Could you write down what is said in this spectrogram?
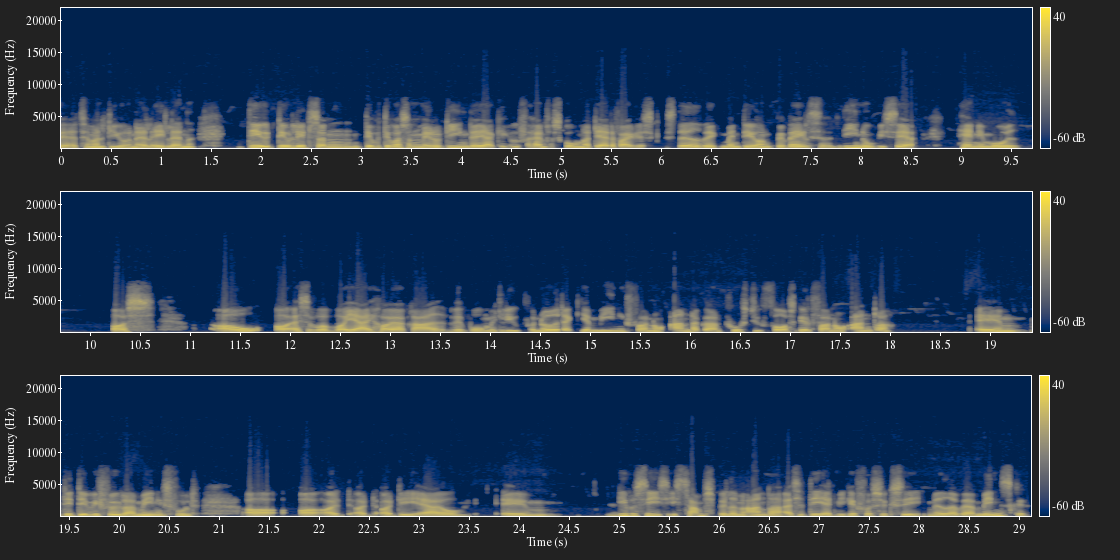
ferie til Maldiverne, eller et eller andet. Det, er jo, det er jo lidt sådan, det, det var sådan melodien, da jeg gik ud fra handelsskolen, og det er det faktisk stadigvæk. Men det er jo en bevægelse lige nu, vi ser hen imod os, og, og altså, hvor, hvor jeg i højere grad vil bruge mit liv på noget, der giver mening for nogle andre, gør en positiv forskel for nogle andre. Øhm, det er det, vi føler er meningsfuldt. Og, og, og, og, og det er jo øhm, lige præcis i samspillet med andre, altså det, at vi kan få succes med at være menneske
